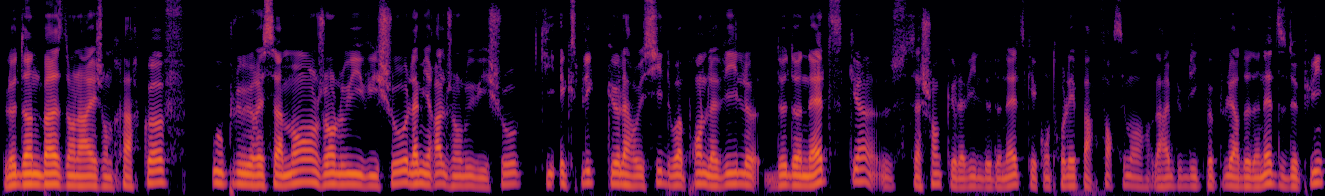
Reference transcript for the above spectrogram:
le Donbass dans la région de Kharkov, ou plus récemment Jean-Louis Vichot, l'amiral Jean-Louis Vichot, qui explique que la Russie doit prendre la ville de Donetsk, sachant que la ville de Donetsk est contrôlée par forcément la République populaire de Donetsk depuis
